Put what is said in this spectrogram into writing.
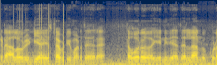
ಕಡೆ ಆಲ್ ಓವರ್ ಇಂಡಿಯಾ ಎಸ್ಟಾಬಿಟಿ ಮಾಡ್ತಾ ಇದ್ದಾರೆ ಟವರ್ ಏನಿದೆ ಅದೆಲ್ಲನೂ ಕೂಡ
